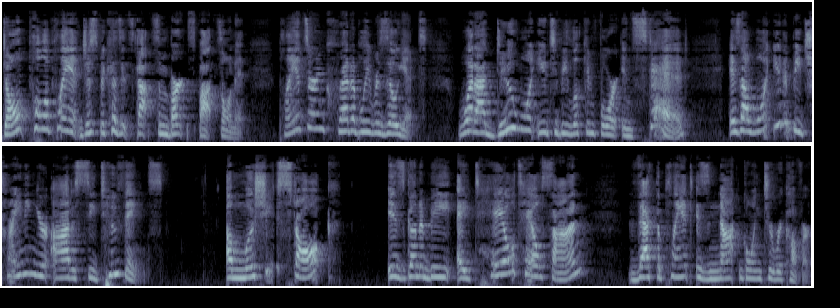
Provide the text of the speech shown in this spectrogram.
Don't pull a plant just because it's got some burnt spots on it. Plants are incredibly resilient. What I do want you to be looking for instead is I want you to be training your eye to see two things. A mushy stalk is going to be a telltale sign that the plant is not going to recover.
